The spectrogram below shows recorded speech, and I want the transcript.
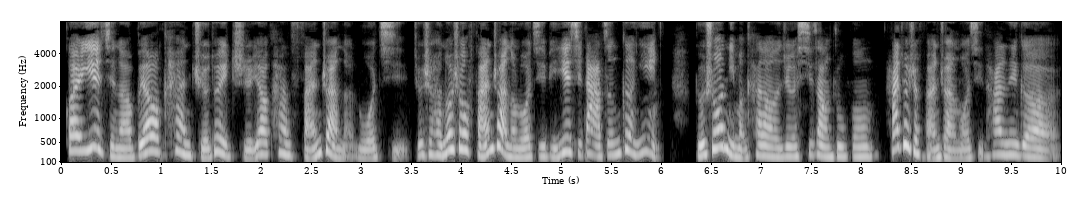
关于业绩呢，不要看绝对值，要看反转的逻辑，就是很多时候反转的逻辑比业绩大增更硬。比如说你们看到的这个西藏珠峰，它就是反转逻辑，它的那个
